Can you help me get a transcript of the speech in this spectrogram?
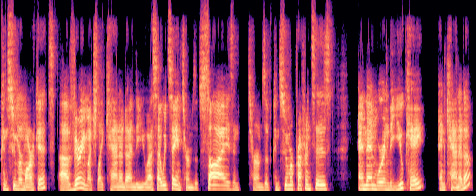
consumer market, uh, very much like Canada and the US, I would say, in terms of size, in terms of consumer preferences. And then we're in the UK and Canada.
